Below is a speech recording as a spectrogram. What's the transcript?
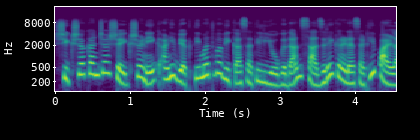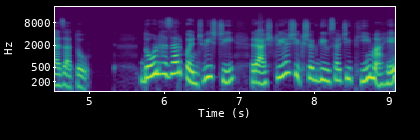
शिक्षकांच्या शैक्षणिक आणि व्यक्तिमत्व विकासातील योगदान साजरे करण्यासाठी पाळला जातो. दोन हजार पंचवीसची राष्ट्रीय शिक्षक दिवसाची थीम आहे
